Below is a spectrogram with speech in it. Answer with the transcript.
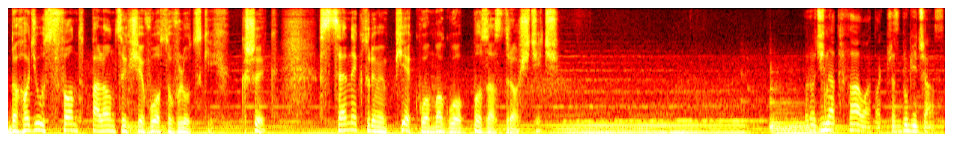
dochodził z font palących się włosów ludzkich, krzyk, sceny, którym piekło mogło pozazdrościć. Rodzina trwała tak przez długi czas,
